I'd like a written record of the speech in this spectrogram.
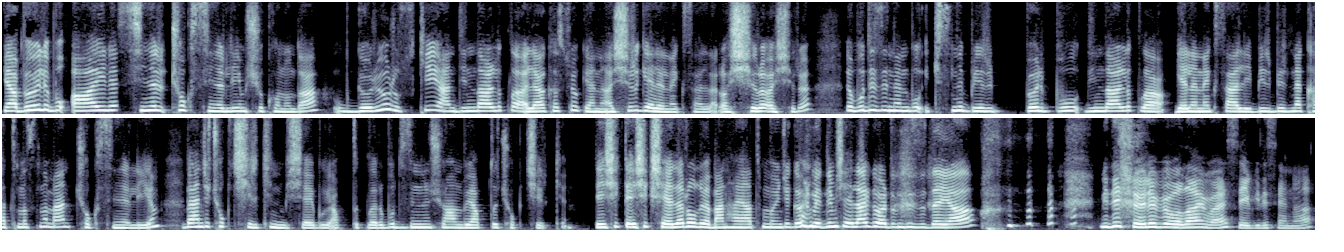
Ya böyle bu aile sinir çok sinirliyim şu konuda. Görüyoruz ki yani dindarlıkla alakası yok. Yani aşırı gelenekseller. Aşırı aşırı. Ve bu dizinin bu ikisini bir böyle bu dindarlıkla gelenekselliği birbirine katmasına ben çok sinirliyim. Bence çok çirkin bir şey bu yaptıkları. Bu dizinin şu an bu yaptığı çok çirkin. Değişik değişik şeyler oluyor. Ben hayatım boyunca görmediğim şeyler gördüm dizide ya. Bir de şöyle bir olay var sevgili Sena.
